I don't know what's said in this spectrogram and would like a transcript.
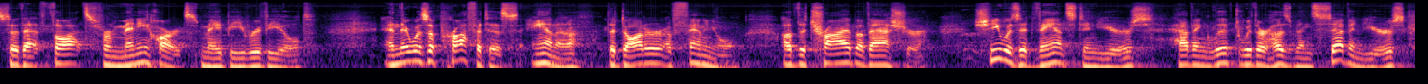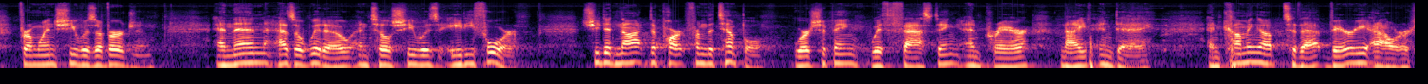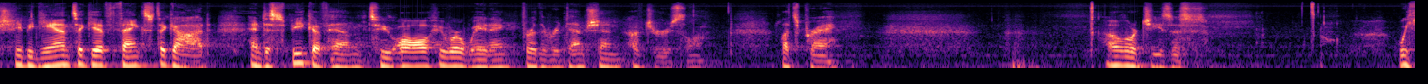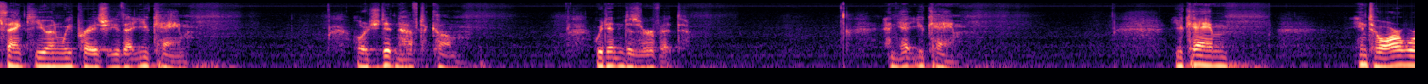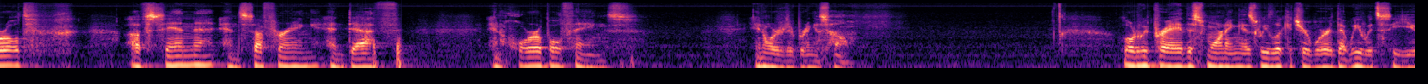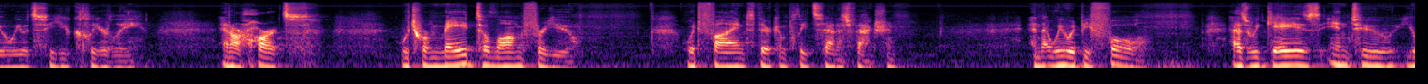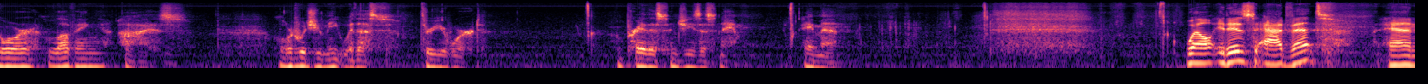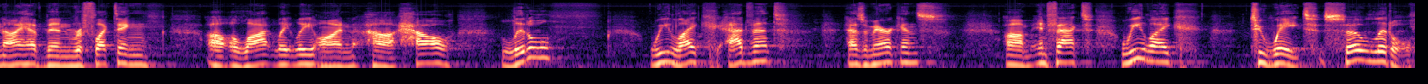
so that thoughts from many hearts may be revealed. And there was a prophetess, Anna, the daughter of Phanuel, of the tribe of Asher. She was advanced in years, having lived with her husband seven years from when she was a virgin, and then as a widow until she was 84. She did not depart from the temple, worshiping with fasting and prayer night and day. And coming up to that very hour, she began to give thanks to God and to speak of him to all who were waiting for the redemption of Jerusalem. Let's pray. Oh, Lord Jesus, we thank you and we praise you that you came. Lord, you didn't have to come, we didn't deserve it. And yet you came. You came into our world of sin and suffering and death and horrible things in order to bring us home. Lord, we pray this morning as we look at your word that we would see you, we would see you clearly, and our hearts, which were made to long for you, would find their complete satisfaction, and that we would be full as we gaze into your loving eyes. Lord, would you meet with us through your word? We pray this in Jesus' name. Amen. Well, it is Advent, and I have been reflecting uh, a lot lately on uh, how little we like Advent as Americans. Um, in fact, we like to wait so little.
